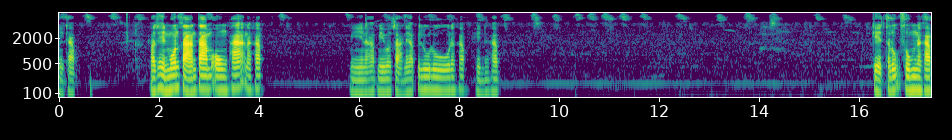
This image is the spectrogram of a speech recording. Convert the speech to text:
นี่ครับ เราจะเห็นมวลสารตามองค์พระนะครับ มีนะครับมีมวลสารนะครับเป็นรูๆนะครับเห็นนะครับ เกตทะลุซุ้มนะครับ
